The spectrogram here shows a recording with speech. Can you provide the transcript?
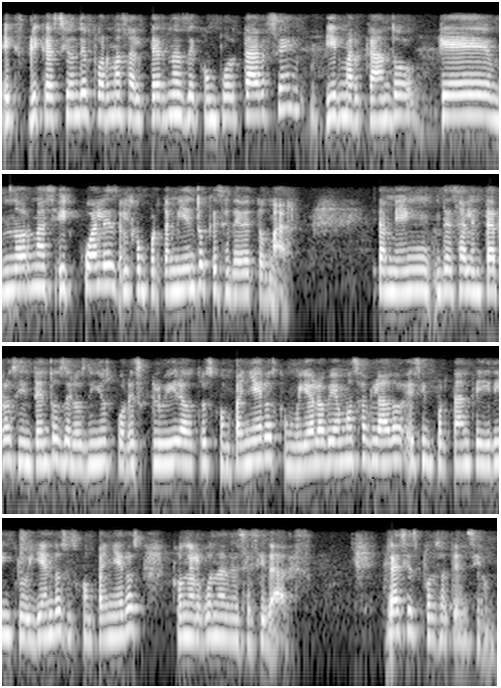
Explicación de formas alternas de comportarse, ir marcando qué normas y cuál es el comportamiento que se debe tomar. También desalentar los intentos de los niños por excluir a otros compañeros. Como ya lo habíamos hablado, es importante ir incluyendo a sus compañeros con algunas necesidades. Gracias por su atención.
